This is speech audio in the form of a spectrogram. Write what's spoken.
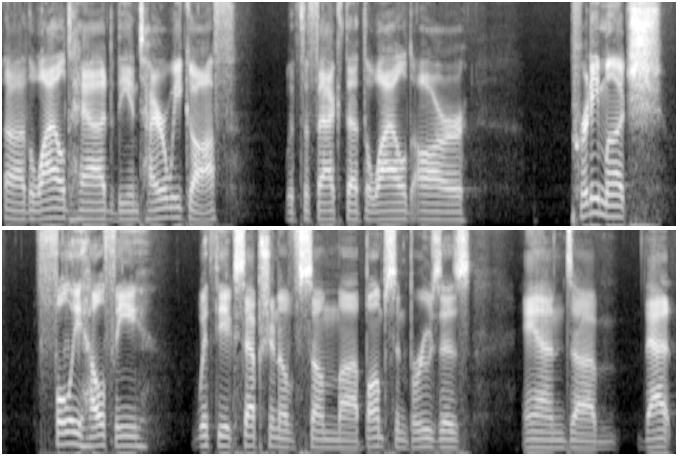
uh, the Wild had the entire week off, with the fact that the Wild are pretty much fully healthy, with the exception of some uh, bumps and bruises, and um, that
